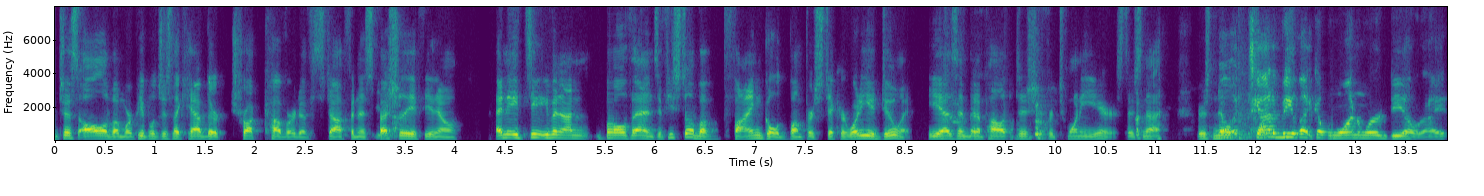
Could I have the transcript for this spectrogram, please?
just all of them where people just like have their truck covered of stuff, and especially yeah. if you know and it's even on both ends. If you still have a Feingold bumper sticker, what are you doing? He hasn't been a politician for 20 years. There's not, there's no. Well, it's got to be like a one word deal, right?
